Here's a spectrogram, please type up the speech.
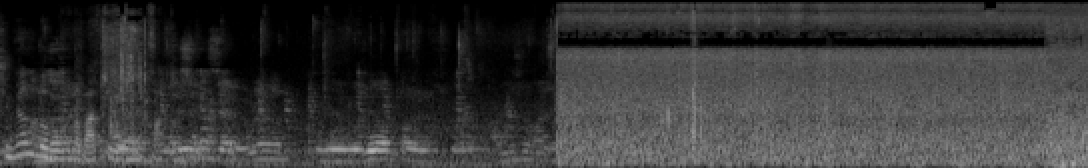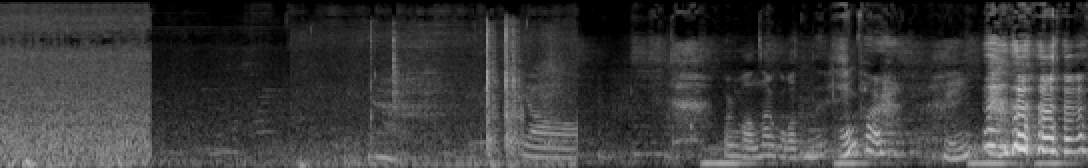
주변도 뭔가 맛집이 있을 것 같아. 야. 얼마 안 날 것 같은데? 18.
